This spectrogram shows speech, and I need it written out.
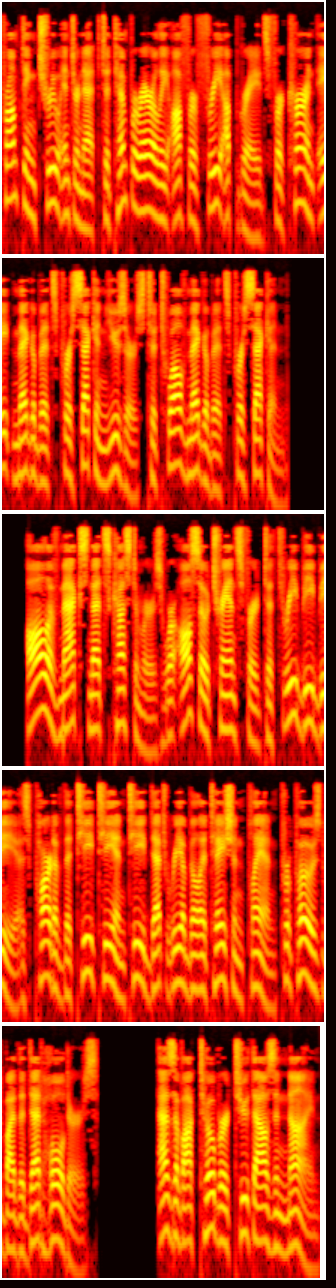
prompting True Internet to temporarily offer free upgrades for current 8 megabits per second users to 12 megabits per second. All of MaxNet's customers were also transferred to 3BB as part of the TT&T debt rehabilitation plan proposed by the debt holders. As of October 2009,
